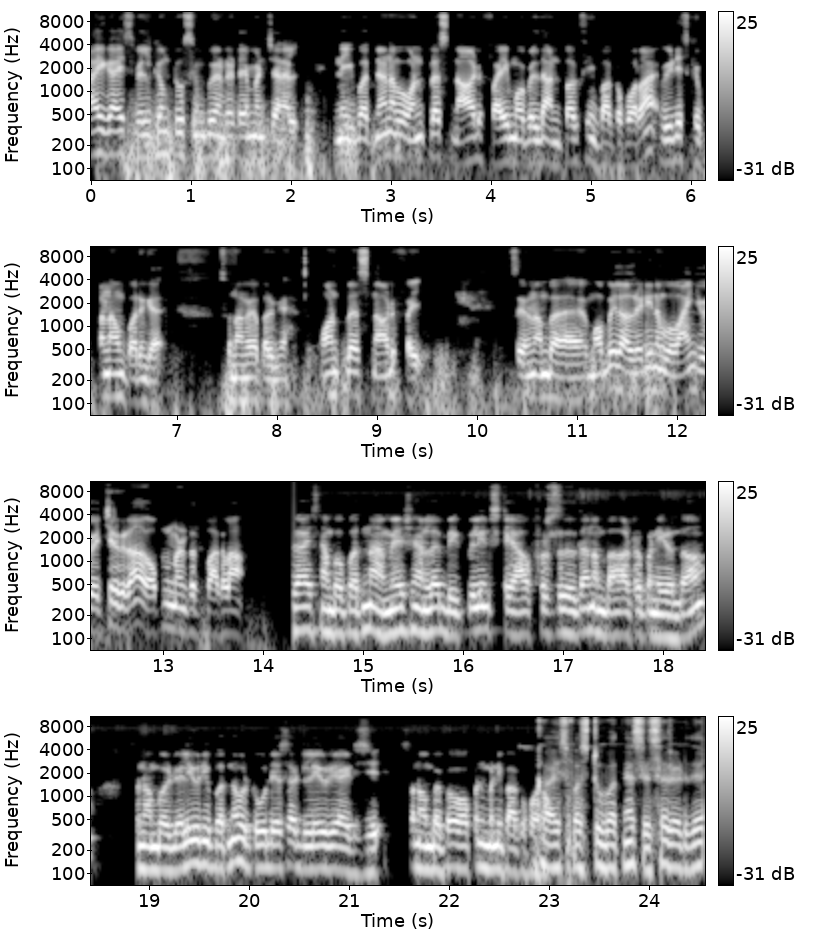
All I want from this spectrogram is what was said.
Hi guys welcome to simple entertainment channel இன்றைக்கி பார்த்தீங்கன்னா நம்ம one plus Nord five mobile தான் அன்பாக்சிங் பார்க்க போகிறோம் வீடியோ ஸ்கிப் பண்ணாமல் பாருங்கள் ஸோ நாங்கள் பாருங்கள் one plus Nord five so நம்ம மொபைல் ஆல்ரெடி நம்ம வாங்கி வச்சிருக்கிறோம். அதை ஓப்பன் பண்ணுறது பார்க்கலாம். காய்ஸ் நம்ம பார்த்தீங்கன்னா அமேசானில் பிக் பில்லியன் ஸ்டே ஆஃபர்ஸில் தான் நம்ம ஆர்டர் பண்ணியிருந்தோம். ஸோ நம்ம டெலிவரி பார்த்தீங்கன்னா ஒரு டூ டேஸாக டெலிவரி ஆகிடுச்சு ஸோ நம்ம இப்போ ஓப்பன் பண்ணி பார்க்க போகிறோம் காய்ஸ் ஃபஸ்ட்டு பார்த்தீங்கன்னா சிசர் எடுத்து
